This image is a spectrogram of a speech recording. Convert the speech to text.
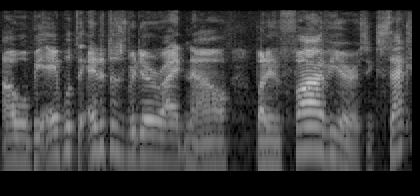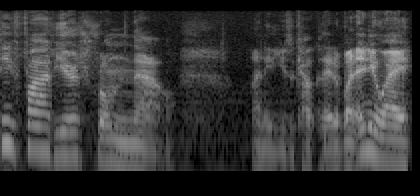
I will be able to edit this video right now, but in five years, exactly five years from now, I need to use a calculator. But anyway,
